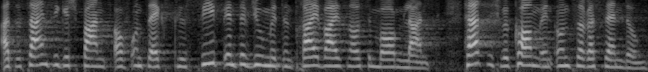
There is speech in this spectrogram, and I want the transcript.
Also seien Sie gespannt auf unser Exklusivinterview mit den drei Weisen aus dem Morgenland. Herzlich willkommen in unserer Sendung.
